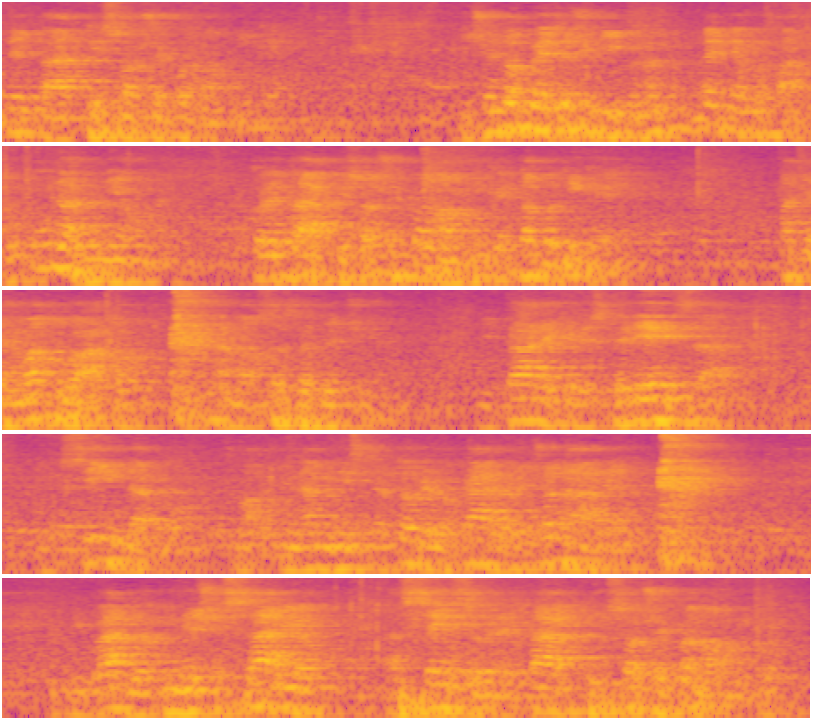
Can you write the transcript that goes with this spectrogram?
delle parti socio-economiche. Dicendo questo ci dicono, noi abbiamo fatto una riunione con le parti socio-economiche, dopodiché abbiamo attuato la nostra strategia. Mi pare che l'esperienza un sindaco, no, un amministratore locale o regionale riguardo il necessario assenso delle parti socio-economiche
